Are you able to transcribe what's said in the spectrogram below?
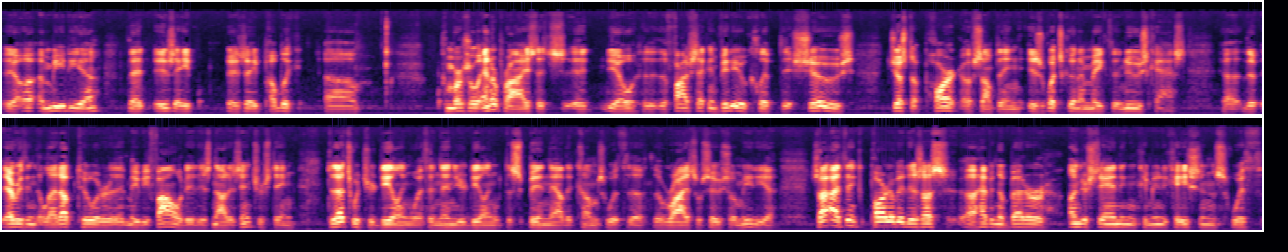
you know, a media that is a is a public uh, commercial enterprise that's it, you know the five second video clip that shows just a part of something is what's going to make the newscast. Uh, the, everything that led up to it or that maybe followed it is not as interesting. So that's what you're dealing with, and then you're dealing with the spin now that comes with the, the rise of social media. So I think part of it is us uh, having a better understanding and communications with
